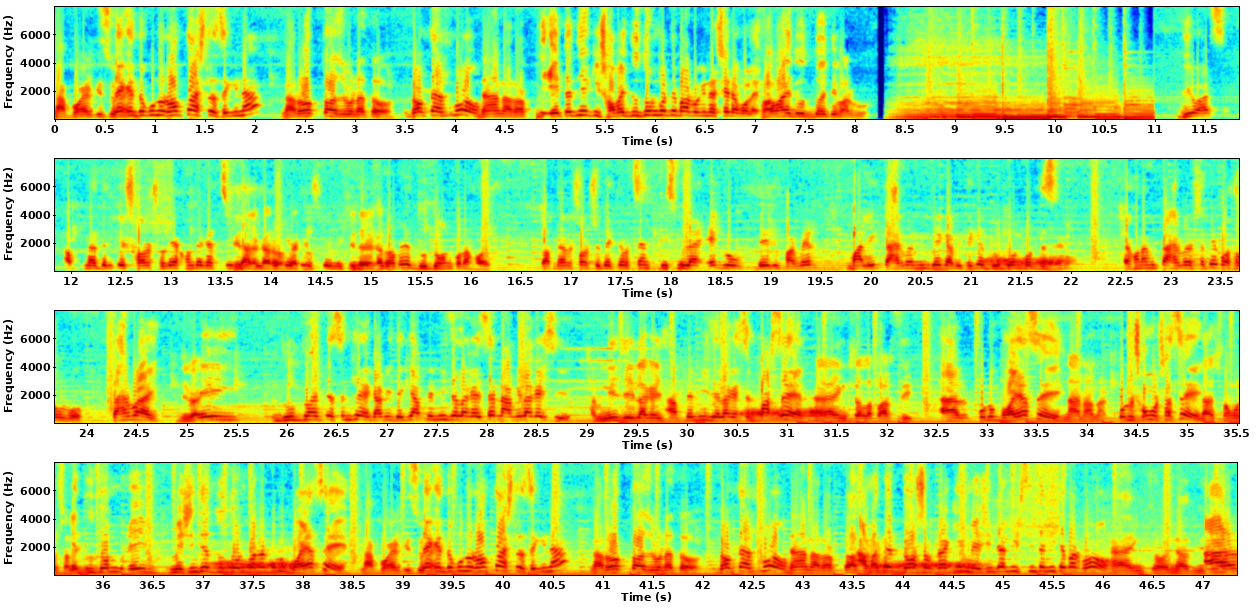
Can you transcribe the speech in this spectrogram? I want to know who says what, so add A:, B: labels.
A: না বয়ের কিছু
B: দেখেন তো কোনো রক্ত আসতেছে কিনা?
A: না রক্ত আসবে না তো।
B: রক্ত আসব?
A: না না রক্ত
B: এটা দিয়ে কি সবাই দুধ দহন করতে পারব কিনা সেটা বলেন।
A: সবাই দুধ দইতে পারব।
B: ভিউয়ার্স আপনাদেরকে সরাসরি এখন দেখাচ্ছি
A: হৃদয়
B: থেকে তুরস্কের মেশিন কীভাবে দুধ দহন করা হয়। তো আপনারা সরাসরি দেখতে পাচ্ছেন বিসমিল্লা এগ্রো ডেয়ারি ফার্মের মালিক তাহের ভাই নিজে গাভী থেকে দুধ দহন করতেছেন এখন আমি তাহের ভাইয়ের সাথে কথা বলব। তাহের ভাই। এই দুধ দোয়াইতেছেন যে গাভী থেকে আপনি নিজে লাগাইছেন আমি লাগাইছি?
A: আমি নিজেই লাগাইছি।
B: আপনি নিজে লাগাইছেন পারছেন?
A: হ্যাঁ ইনশাল্লাহ পারছি।
B: আর কোনো ভয় আছে?
A: না না না।
B: কোনো সমস্যা আছে?
A: না সমস্যা
B: এই
A: নেই।
B: দুধ এই মেশিন দিয়ে দুধ করার কোনো ভয় আছে?
A: না বয়ের কিছু
B: দেখেন তো কোনো রক্ত আসতেছে কিনা?
A: না রক্ত আসবে না তো।
B: রক্ত আসব?
A: না না রক্ত আসবে
B: আমাদের। দর্শকরা কি মেশিনটা নিশ্চিন্তে নিতে পারব?
A: হ্যাঁ ইনশাল্লাহ
B: আর।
